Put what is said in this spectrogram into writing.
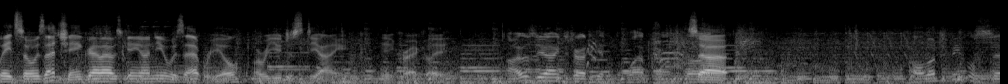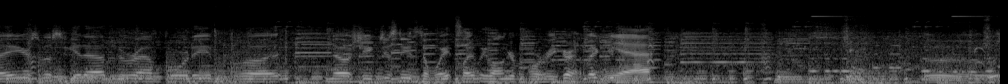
Wait, so was that chain grab I was getting on you? Was that real? Or were you just DIing incorrectly? I was young to try to get to the platform. So, a bunch of people say you're supposed to get out at around 40, but no, she just needs to wait slightly longer before regrabbing. yeah. Ooh.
